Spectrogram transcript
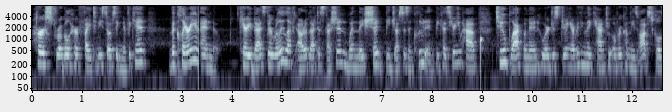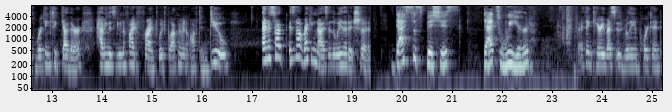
her struggle, her fight to be so significant, the Clarion and Carrie Best, they're really left out of that discussion when they should be just as included because here you have two black women who are just doing everything they can to overcome these obstacles, working together, having this unified front, which black women often do, and it's not it's not recognized in the way that it should. That's suspicious. That's weird. I think Carrie Best is really important.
